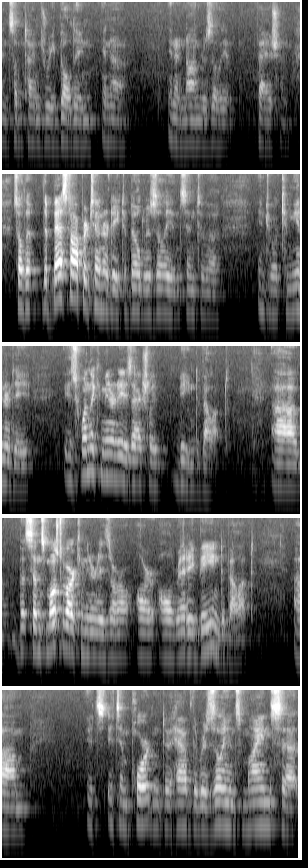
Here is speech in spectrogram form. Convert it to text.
and sometimes rebuilding in a, in a non-resilient fashion. So the, the best opportunity to build resilience into a, into a community is when the community is actually being developed. Uh, but since most of our communities are, are already being developed, um, it's, it's important to have the resilience mindset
